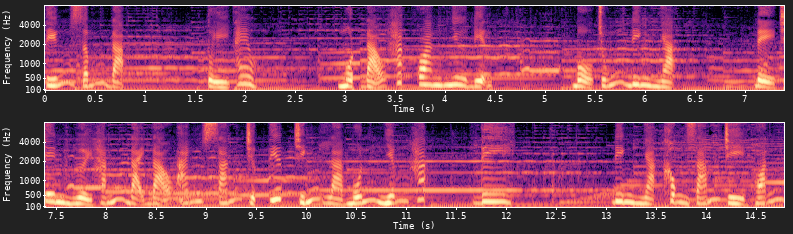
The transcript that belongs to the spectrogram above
tiếng giấm đạp. Tùy theo. Một đảo hắc quang như điện. Bổ chúng đinh nhạc. Để trên người hắn đại đạo ánh sáng trực tiếp chính là muốn nhiễm hắc. Đi. Đinh nhạc không dám trì hoãn.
